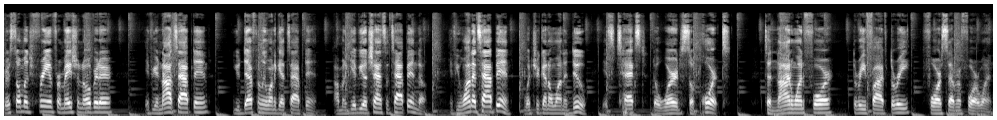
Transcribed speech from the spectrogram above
There's so much free information over there. If you're not tapped in, you definitely want to get tapped in. I'm going to give you a chance to tap in though. If you want to tap in, what you're going to want to do is text the word support to 914 353 4741.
